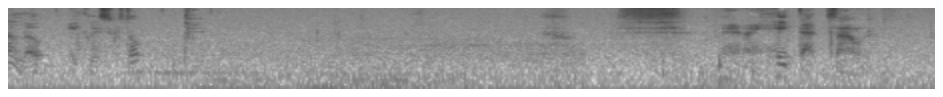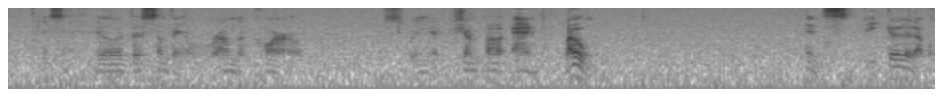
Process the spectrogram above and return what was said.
Hello, crystal. Man, I hate that sound. I feel like there's something around the corner. Just waiting to jump out and boom! And speak of the devil.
